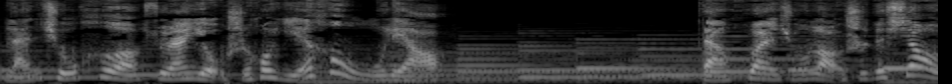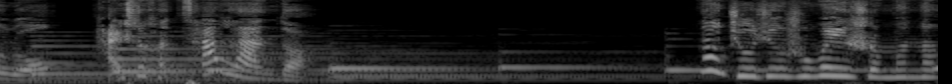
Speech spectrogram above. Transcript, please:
篮球课虽然有时候也很无聊，但浣熊老师的笑容还是很灿烂的。究竟是为什么呢？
